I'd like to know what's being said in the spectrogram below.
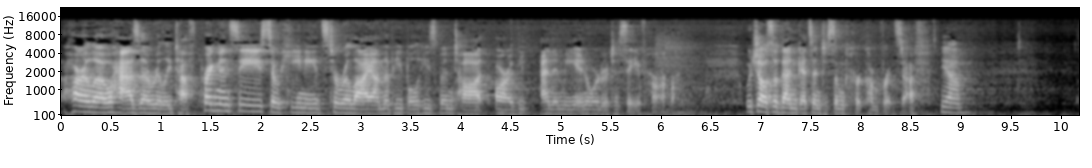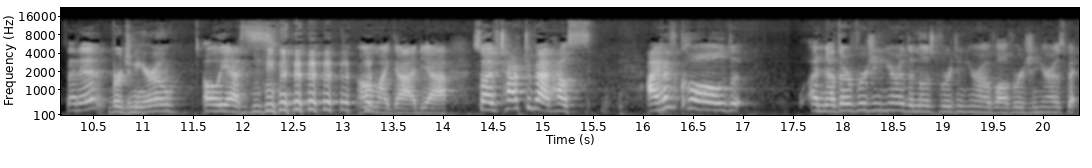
Harlow has a really tough pregnancy, so he needs to rely on the people he's been taught are the enemy in order to save her. Which also then gets into some her comfort stuff. Yeah. Is that it? Virgin Hero? Oh, yes. oh, my God, yeah. So I've talked about how I have called another Virgin Hero the most Virgin Hero of all Virgin Heroes, but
